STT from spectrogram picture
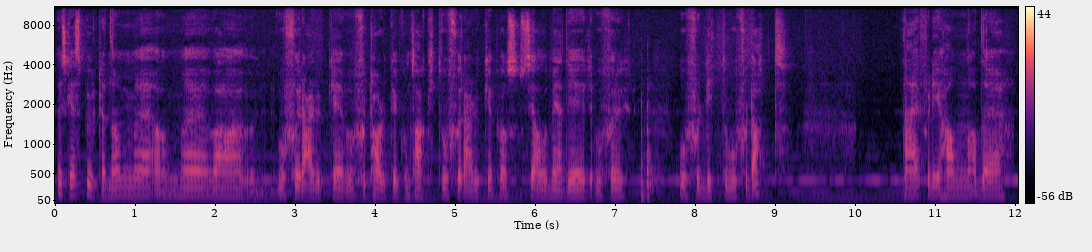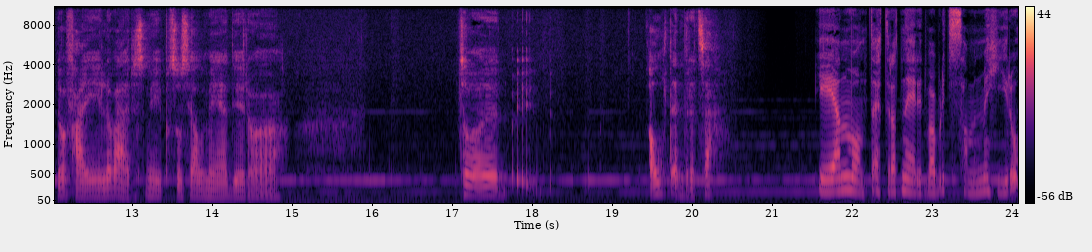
Jeg husker jeg spurte henne om, om eh, hva, hvorfor, du ikke, hvorfor tar du ikke kontakt. Hvorfor er du ikke på sosiale medier? Hvorfor, hvorfor ditt og hvorfor datt? Nei, fordi han hadde Det var feil å være så mye på sosiale medier og Så alt endret seg. En måned etter at Nerid var blitt sammen med Hiro,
